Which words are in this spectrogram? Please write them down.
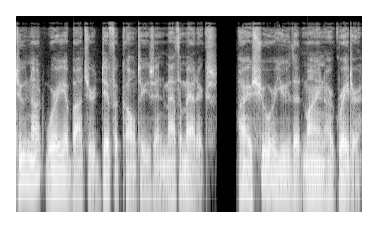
Do not worry about your difficulties in mathematics. I assure you that mine are greater.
